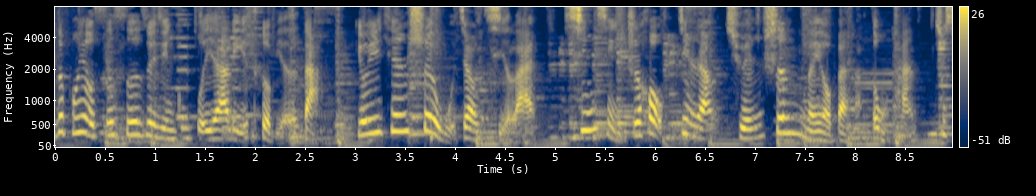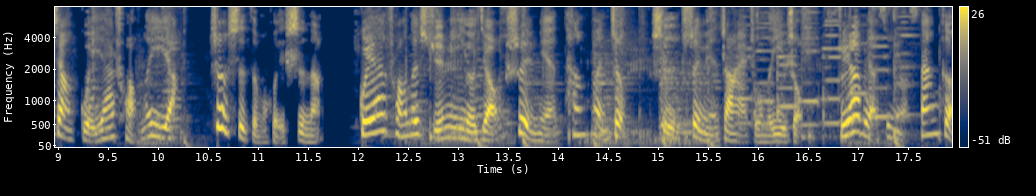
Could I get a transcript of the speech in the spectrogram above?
的朋友思思最近工作压力特别的大，有一天睡午觉起来，清醒之后竟然全身没有办法动弹，就像鬼压床了一样，这是怎么回事呢？鬼压床的学名又叫睡眠瘫痪症，是睡眠障碍中的一种，主要表现有三个：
